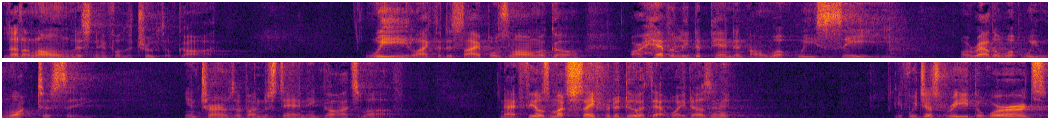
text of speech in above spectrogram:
let alone listening for the truth of God. We, like the disciples long ago, are heavily dependent on what we see or rather, what we want to see in terms of understanding God's love. Now, it feels much safer to do it that way, doesn't it? If we just read the words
